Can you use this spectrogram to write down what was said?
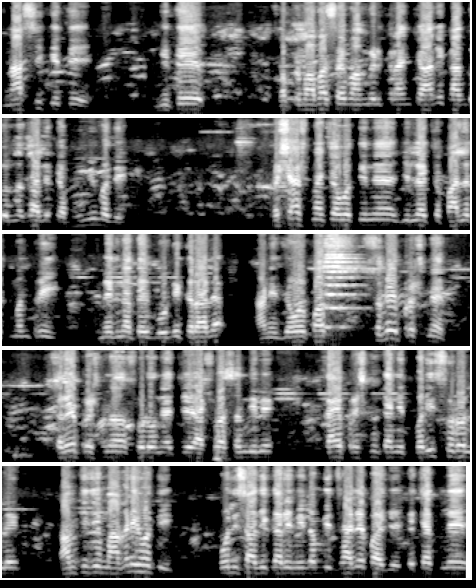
नाशिक येथे जिथे डॉक्टर बाबासाहेब आंबेडकरांचे अनेक आंदोलन झाले त्या भूमीमध्ये प्रशासनाच्या वतीने जिल्ह्याचे पालकमंत्री मेघनाथाई बोर्डीकर आल्या आणि जवळपास सगळे प्रश्न आहेत. सगळे प्रश्न सोडवण्याचे आश्वासन दिले. काही प्रश्न त्यांनी त्वरित सोडवले. आमची जी मागणी होती पोलीस अधिकारी निलंबित झाले पाहिजे. त्याच्यातले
